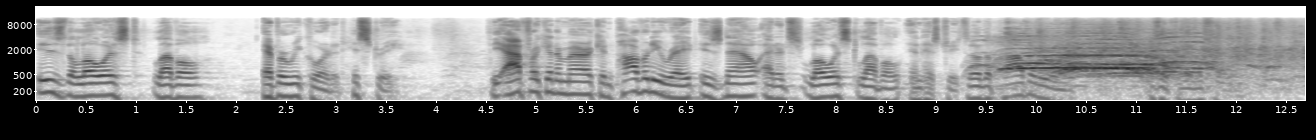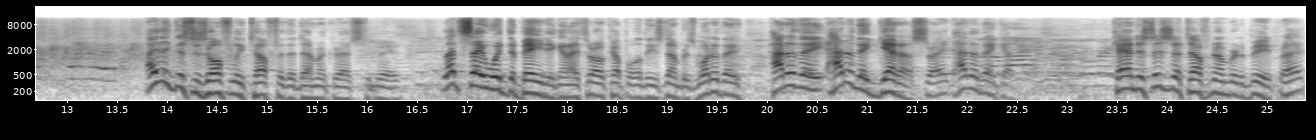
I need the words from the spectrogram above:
is the lowest level ever recorded. History. The African American poverty rate is now at its lowest level in history. So the poverty rate I think this is awfully tough for the Democrats to debate. Let's say we're debating, and I throw a couple of these numbers. What do they? How do they? How do they get us? Right? How do they get? Candace, this is a tough number to beat, right?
